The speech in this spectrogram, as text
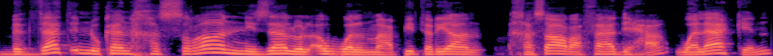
بالذات إنه كان خسران نزاله الأول مع بيتر يان خسارة فادحة ولكن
